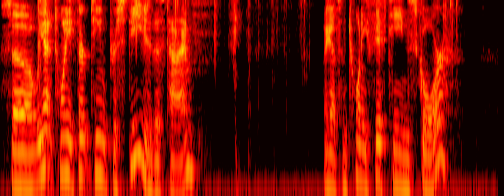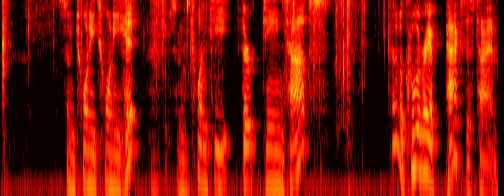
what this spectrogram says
So we got 2013 Prestige this time. We got some 2015 Score, some 2020 Hit, some 2013 Topps. Kind of a cool array of packs this time.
